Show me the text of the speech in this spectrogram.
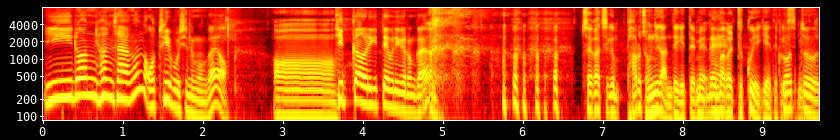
이런 현상은 어떻게 보시는 건가요? 어, deep 가을이기 때문에 그런가요? 제가 지금 바로 정리가 안 되기 때문에 네. 음악을 듣고 얘기해 드리겠습니다. 그것도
